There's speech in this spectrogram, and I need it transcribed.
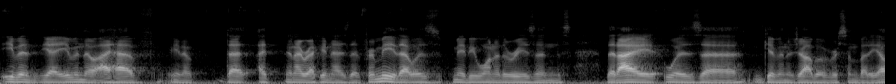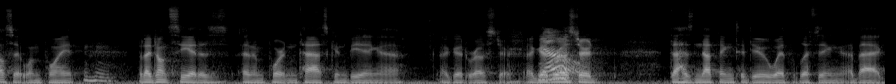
even yeah even though I have you know that I, and I recognize that for me that was maybe one of the reasons that I was uh, given a job over somebody else at one point, mm-hmm. but I don't see it as an important task in being a, a good roaster. A good no. roaster that has nothing to do with lifting a bag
